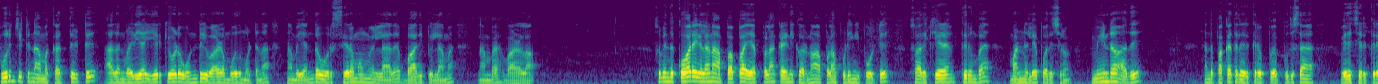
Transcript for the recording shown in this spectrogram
புரிஞ்சிட்டு நாம் கற்றுட்டு அதன் வழியாக இயற்கையோடு ஒன்றி வாழும்போது மட்டும்தான் நம்ம எந்த ஒரு சிரமமும் இல்லாத பாதிப்பு இல்லாமல் நம்ம வாழலாம். ஸோ இந்த கோரைகளை நான் அப்பப்போ எப்போல்லாம் கழனிக்கு வரணும் அப்போல்லாம் பிடுங்கி போட்டு ஸோ அதை கீழே திரும்ப மண்ணிலே புதைச்சிரும். மீண்டும் அது அந்த பக்கத்தில் இருக்கிற இப்போ புதுசாக விதைச்சிருக்கிற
